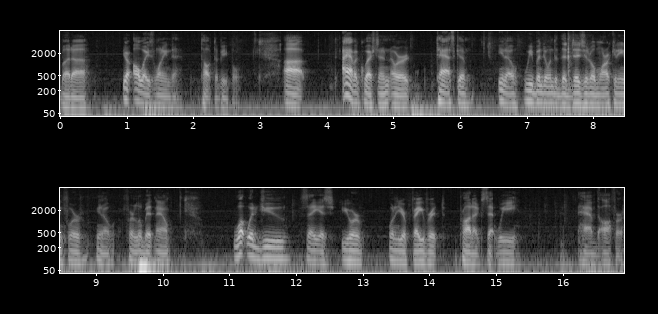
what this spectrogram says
but uh, you're always wanting to talk to people. Uh, I have a question or Tasca. You know, we've been doing the, the digital marketing for you know for a little bit now. What would you say is your one of your favorite products that we have to offer?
